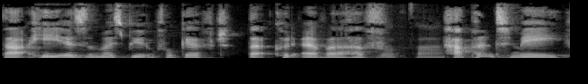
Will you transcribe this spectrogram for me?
that he is the most beautiful gift that could ever have happened to me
